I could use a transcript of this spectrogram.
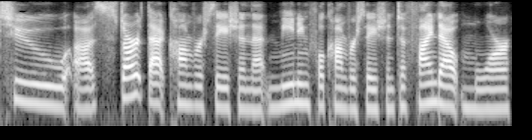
to uh, start that conversation, that meaningful conversation, to find out more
